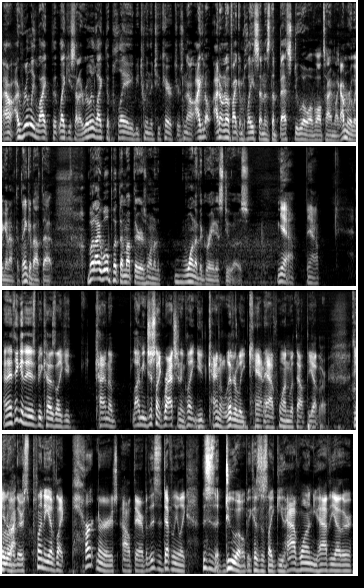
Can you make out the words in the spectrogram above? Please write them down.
I, I really like that like you said i really like the play between the two characters. Now i don't i don't know if i can place them as the best duo of all time. Like i'm really gonna have to think about that but i will put them up there as one of the one of the greatest duos Yeah, yeah. And I think it is because like you kind of I mean just like Ratchet and Clank, you kind of literally can't have one without the other. You know, there's plenty of like partners out there, but this is definitely like this is a duo because it's like you have one, you have the other.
